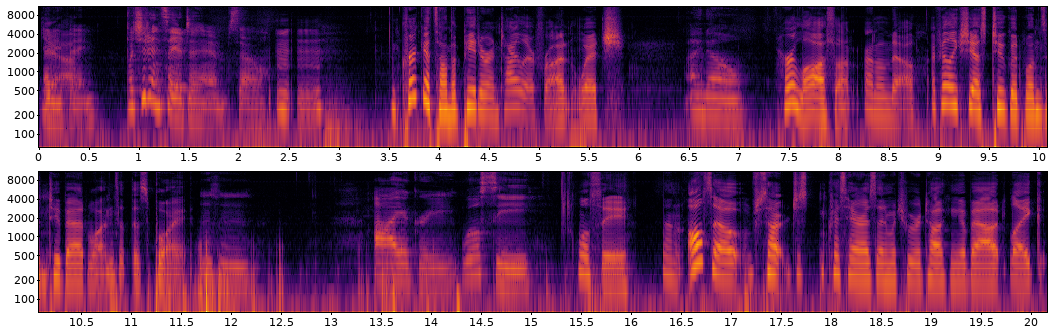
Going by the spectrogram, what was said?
Yeah. But she didn't say it to him. So Mm. Crickets on the Peter and Tyler front, which I know. her loss on, I don't know. I feel like she has two good ones and two bad ones at this point. Mm hmm I agree. We'll see. We'll see. Um, also, just Chris Harrison, which we were talking about, like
